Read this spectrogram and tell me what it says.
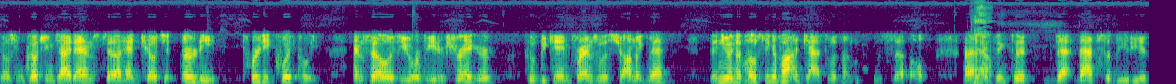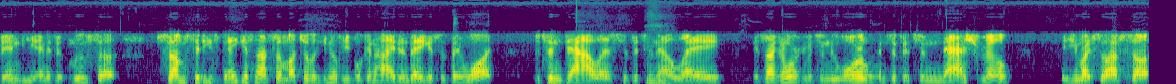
goes from coaching tight ends to head coach at 30 pretty quickly. And so, if you were Peter Schrager, who became friends with Sean McVay, then you end up hosting a podcast with him. So, yeah. I think that, that that's the beauty of Indy. And if it moves to some cities, Vegas, not so much of it. You know, people can hide in Vegas if they want. If it's in Dallas, if it's in mm-hmm. L.A., it's not going to work. If it's in New Orleans, if it's in Nashville, you might still have so,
